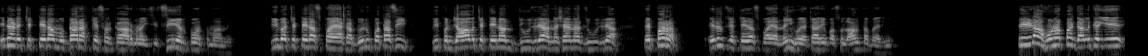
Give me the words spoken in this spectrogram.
ਇਹਨਾਂ ਨੇ ਚਿੱਟੇ ਦਾ ਮੁੱਦਾ ਰੱਖ ਕੇ ਸਰਕਾਰ ਬਣਾਈ ਸੀ। ਸੀਐਮ ਭਗਵੰਤ ਮਾਨ ਨੇ। ਵੀ ਮੈਂ ਚਿੱਟੇ ਦਾ ਸਪਾਇਆ ਕਰ ਦੂੰ। ਇਹਨੂੰ ਪਤਾ ਸੀ ਵੀ ਪੰਜਾਬ ਚਿੱਟੇ ਨਾਲ ਜੂਝ ਰਿਹਾ ਨਸ਼ਾ ਨਾਲ ਜੂਝ ਰਿਹਾ। ਤੇ ਪਰ ਇਹਦੇ ਤੋਂ ਚਿੱਟੇ ਦਾ ਸਪਾਇਆ ਨਹੀਂ ਹੋਇਆ। ਚਾਰੇ ਪਾਸੋਂ ਲਾਹਨਤਾਂ ਪੈ ਰਹੀਆਂ। ਤੇ ਜਿਹੜਾ ਹੁਣ ਆਪਾਂ ਗੱਲ ਕਰੀਏ,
